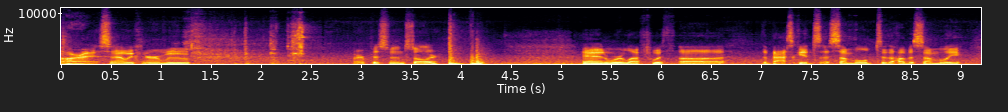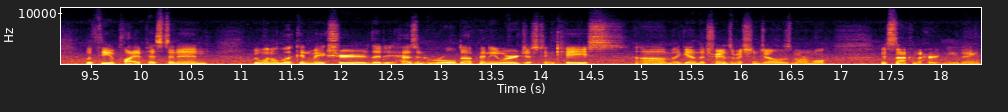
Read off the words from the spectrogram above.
All right, so now we can remove our piston installer. And we're left with uh, the baskets assembled to the hub assembly with the apply piston in. We want to look and make sure that it hasn't rolled up anywhere just in case. Um, again, the transmission gel is normal. It's not going to hurt anything.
